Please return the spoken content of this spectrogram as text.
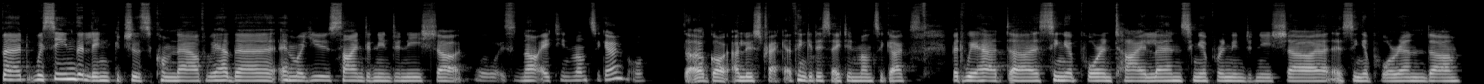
but we're seeing the linkages come out. We had the MOU signed in Indonesia, well, is now 18 months ago? Or I got I lose track. I think it is 18 months ago. But we had uh, Singapore and Thailand, Singapore and Indonesia, uh, Singapore and um,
